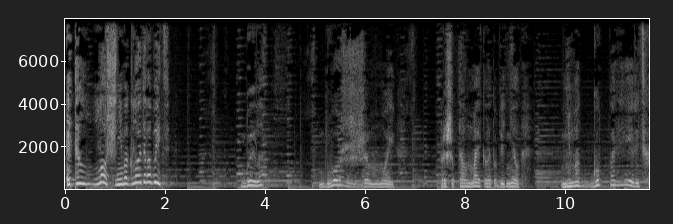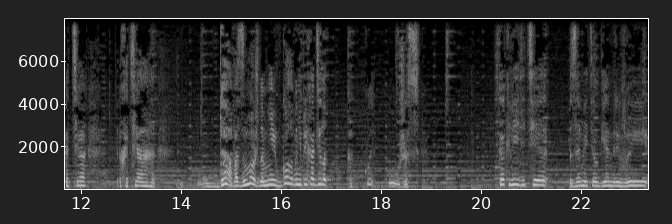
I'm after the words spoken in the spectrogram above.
«Это ложь! Не могло этого быть!» Было. Боже мой, прошептал Майкл и побледнел. Не могу поверить, хотя... Хотя... Да, возможно, мне и в голову не приходило... Какой ужас! Как видите, заметил Генри, вы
